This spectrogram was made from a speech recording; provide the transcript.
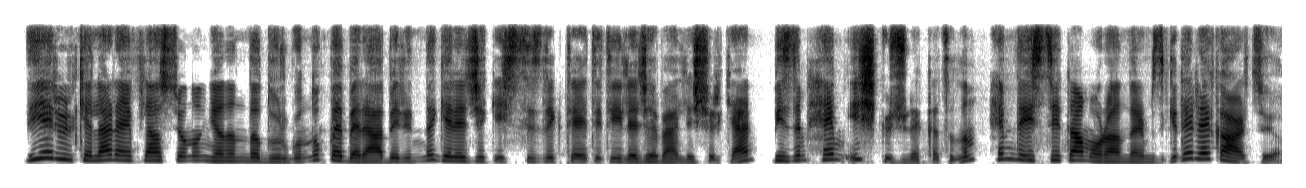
diğer ülkeler enflasyonun yanında durgunluk ve beraberinde gelecek işsizlik tehditiyle cebelleşirken, bizim hem iş gücüne katılım hem de istihdam oranlarımız giderek artıyor.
